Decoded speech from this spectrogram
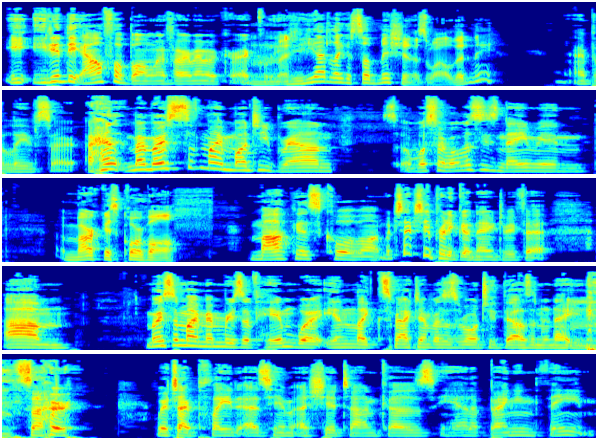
He, he did the alpha bomb, if I remember correctly. Mm, he had like a submission as well, didn't he? I believe so. I, my most of my Monty Brown. So, sorry, what was his name in? Marcus Cor Von. Marcus Cor Von, which is actually a pretty good name to be fair. Um, most of my memories of him were in like SmackDown vs. Raw 2008, mm. so which I played as him a shit ton because he had a banging theme.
